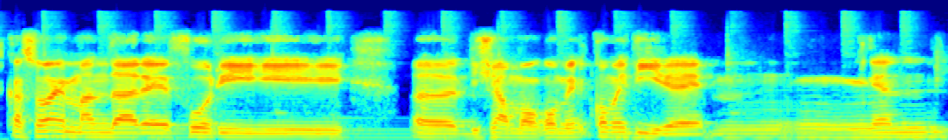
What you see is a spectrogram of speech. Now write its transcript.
casomai mandare fuori, eh, diciamo, come, come dire, mh, mm,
